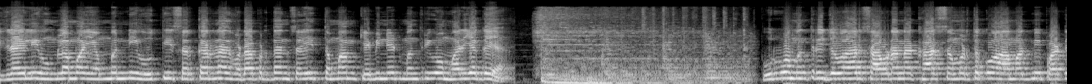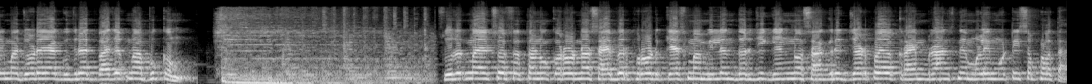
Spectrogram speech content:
ઇઝરાયેલી હુમલામાં યમનની હુતી સરકારના વડાપ્રધાન સહિત તમામ કેબિનેટ મંત્રીઓ માર્યા ગયા. પૂર્વ મંત્રી જવાહર સાવડાના ખાસ સમર્થકો આમ આદમી પાર્ટીમાં જોડાયા ગુજરાત ભાજપમાં ભૂકંપ. સુરતમાં એકસો સત્તાણું કરોડના સાયબર ફ્રોડ કેસમાં મિલન દરજી ગેંગનો સાગરીત ઝડપાયો. ક્રાઇમ બ્રાન્ચને મળી મોટી સફળતા.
